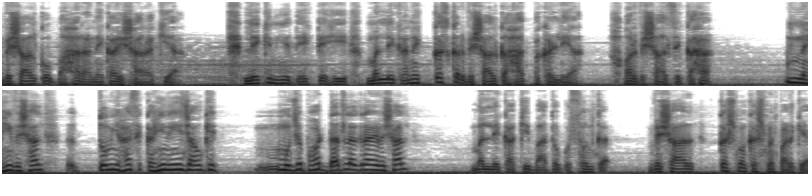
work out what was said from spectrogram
विशाल को बाहर आने का इशारा किया। लेकिन ये देखते ही मल्लिका ने कसकर विशाल का हाथ पकड़ लिया और विशाल से कहा, नहीं विशाल, तुम यहाँ से कहीं नहीं जाओगे। मुझे बहुत डर लग रहा है विशाल। मल्लिका की बातों को सुनकर विशाल कश्मकश में पड़ गया।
